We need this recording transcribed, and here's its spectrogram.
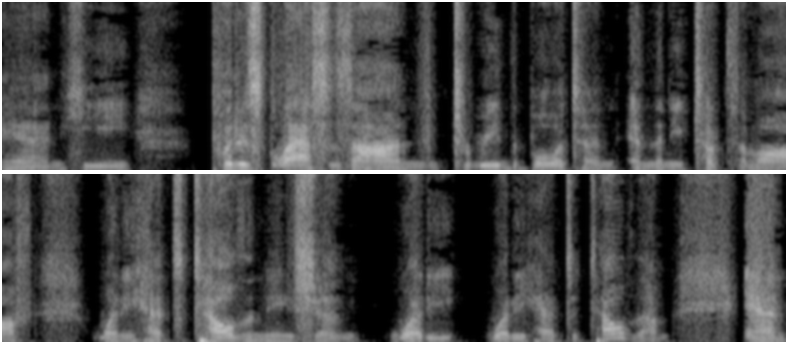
and he put his glasses on to read the bulletin and then he took them off when he had to tell the nation what he what he had to tell them. And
